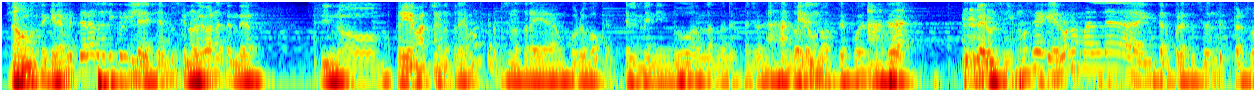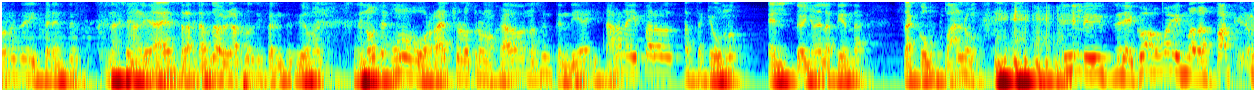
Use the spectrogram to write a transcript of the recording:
Sí. No, pues se quería meter a la licor y le decían pues que no le van a atender si no Traía si- máscara. Si no traía máscara, pues si no traía un cubrebocas. El men hindú hablando en español Ajá, diciéndole un- no te puedes meter. Pero señor, no sé, era una mala interpretación de personas de diferentes nacionalidades tratando de hablar los diferentes idiomas. No sé, uno borracho, el otro enojado, no se entendía. Y estaban ahí parados hasta que uno, el dueño de la tienda, sacó un palo. Y le dice, go away, motherfucker.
